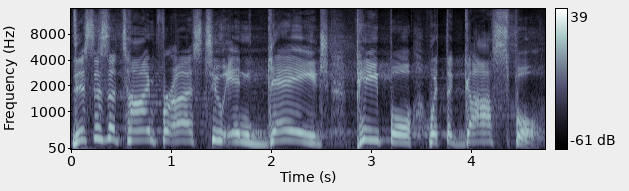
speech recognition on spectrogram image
This is a time for us to engage people with the gospel.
